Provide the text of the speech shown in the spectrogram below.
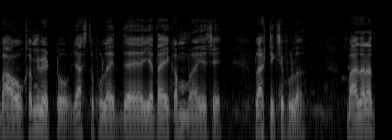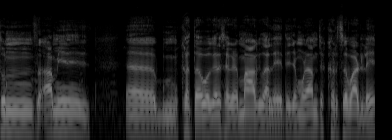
भाव कमी भेटतो. जास्त फुलं आहेत येत आहे कम याचे प्लास्टिकचे फुलं. बाजारातून आम्ही खतं वगैरे सगळे महाग झाले त्याच्यामुळे आमचे खर्च वाढले.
